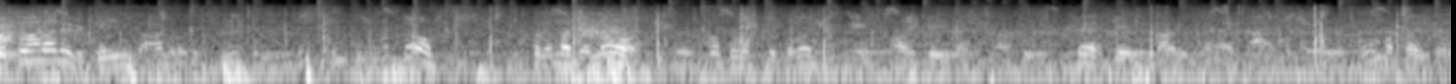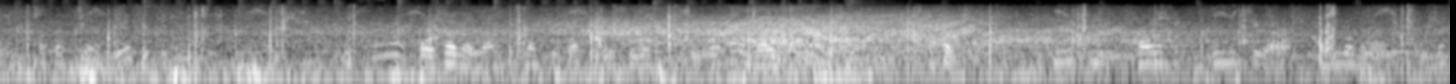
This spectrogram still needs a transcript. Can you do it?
断られる原因があるわけです。ねそうす。るとそれまでの自分とその人との人間関係に何かね原因があるんじゃないかとかいうのをまたいろんな形が見えてくるこうただなんとなく学習するっていうことはないっていうやっぱり一日一日が変わるわけなんですよね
